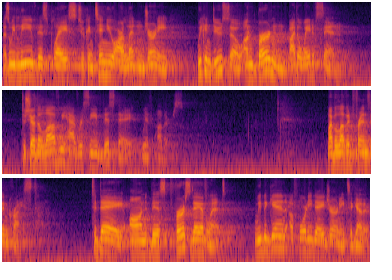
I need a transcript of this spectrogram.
As we leave this place to continue our Lenten journey, we can do so unburdened by the weight of sin to share the love we have received this day with others. My beloved friends in Christ, today, on this first day of Lent, we begin a 40 day journey together.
